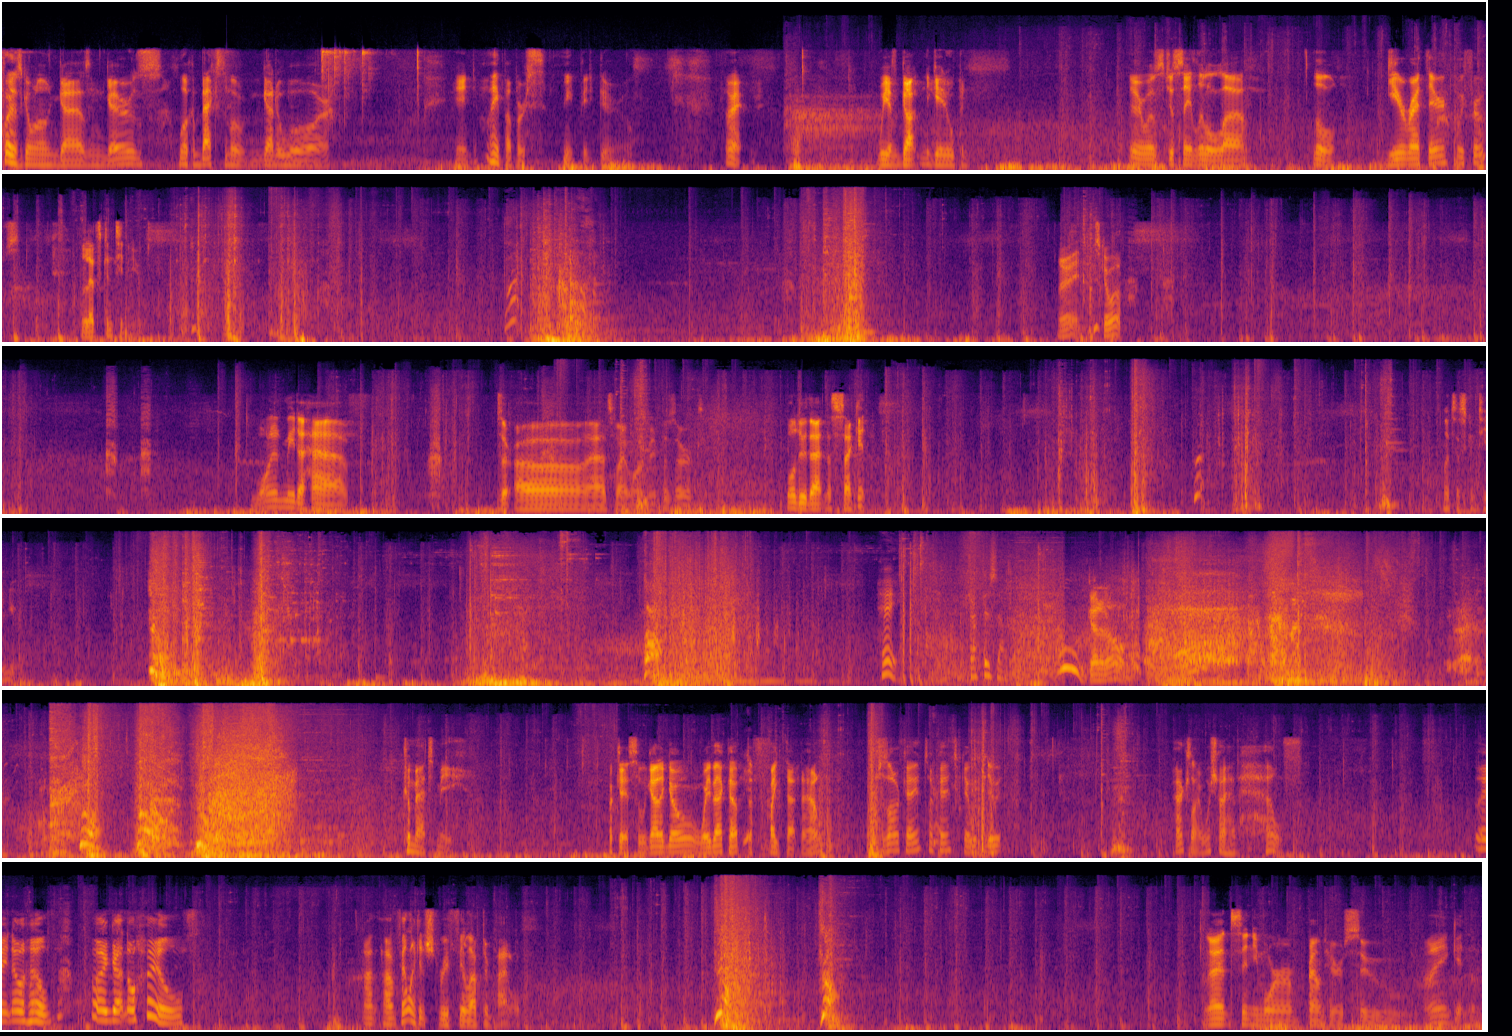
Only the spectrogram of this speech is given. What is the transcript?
What is going on guys and girls? Welcome back to more God of War. And, oh hey puppers. Hey pretty girl. Alright. We have gotten the gate open. There was just a little, uh, little gear right there we froze. Let's continue. Alright, let's go up. Wanted me to have... Oh, that's why I wanted me Berserk. We'll do that in a second. Let's just continue. Hey, check this out. Got it all. Come at me. Okay, so we gotta go way back up to fight that now. Which is okay, it's okay, it's okay, we can do it. Actually, I wish I had health. There ain't no health. I ain't got no health. I, I feel like it should refill after battle. I didn't see any more around here, so I ain't getting them.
